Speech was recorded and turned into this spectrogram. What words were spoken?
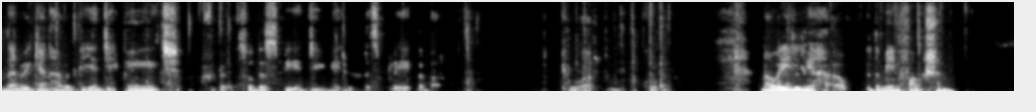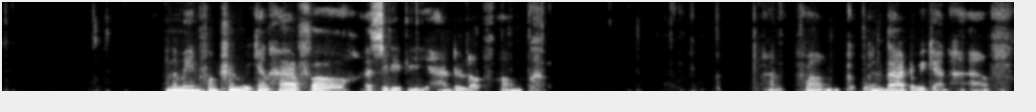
then we can have a png image. So this png image will display the bar QR code now we only have the main function. In the main function we can have uh, http handle.func and func in that we can have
